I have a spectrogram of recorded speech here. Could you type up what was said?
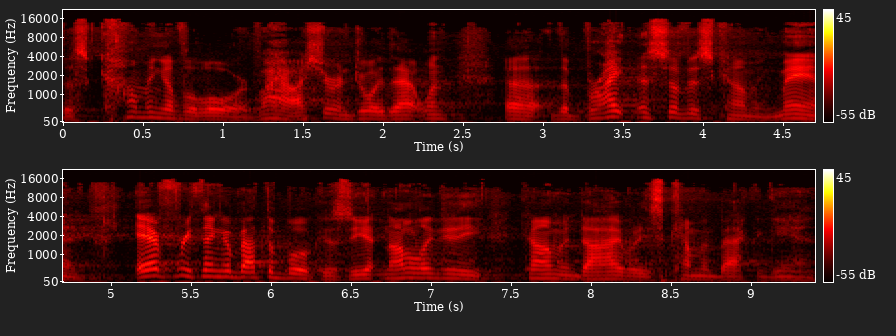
this coming of the Lord. Wow, I sure enjoyed that one. Uh, the brightness of his coming. Man, everything about the book is he, not only did he come and die, but he's coming back again.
